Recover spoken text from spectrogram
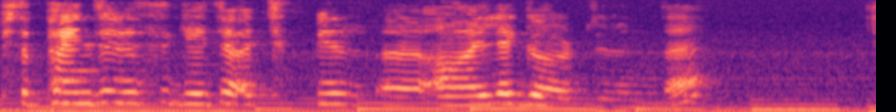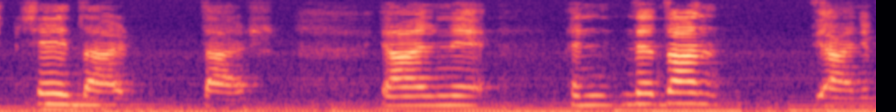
işte penceresi gece açık bir e, aile gördüğünde şey der der. Yani hani neden yani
